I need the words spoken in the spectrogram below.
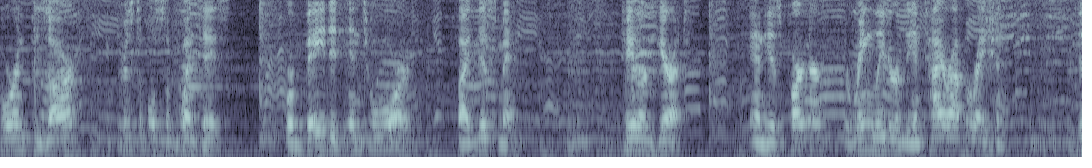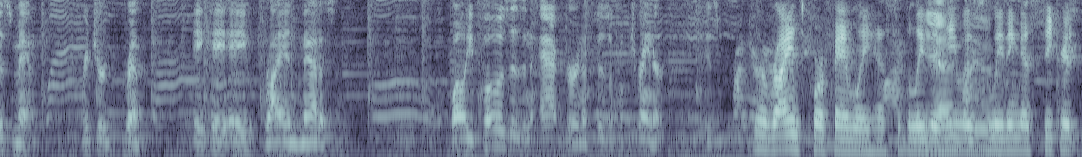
Goran Pazar and Cristobal Sifuentes, were baited into war by this man, Taylor Garrett, and his partner, the ringleader of the entire operation, this man, Richard Krimp, aka Ryan Madison. While he posed as an actor and a physical trainer, his primary No, Ryan's poor family has to believe Yeah, that he was dude. leading a secret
